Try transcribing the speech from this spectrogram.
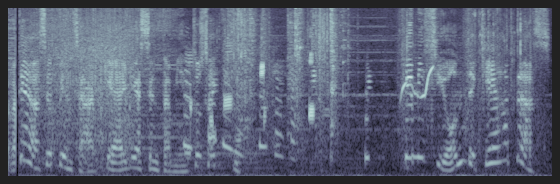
Entrar. ¿Qué hace pensar que hay asentamientos aquí? ¿Qué misión? ¿De qué hablas?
